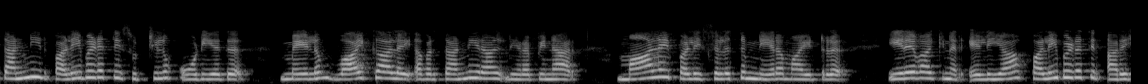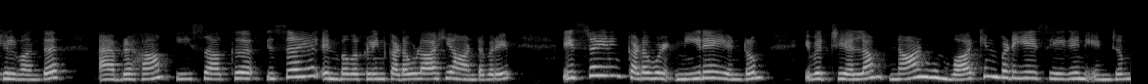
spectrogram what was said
தண்ணீர் பலிபிடத்தை சுற்றிலும் ஓடியது. மேலும் வாய்க்காலை அவர் தண்ணீரால் நிரப்பினார். மாலை பழி செலுத்தும் நேரமாயிற்று. இறைவாக்கினர் எலியா பலிபிடத்தின் அருகில் வந்த ஆப்ரஹாம் ஈசாக்கு இஸ்ரேல் என்பவர்களின் கடவுளாகிய ஆண்டவரே இஸ்ரேலின் கடவுள் நீரே என்றும் இவற்றையெல்லாம் நான் உம் வாக்கின்படியே செய்தேன் என்றும்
